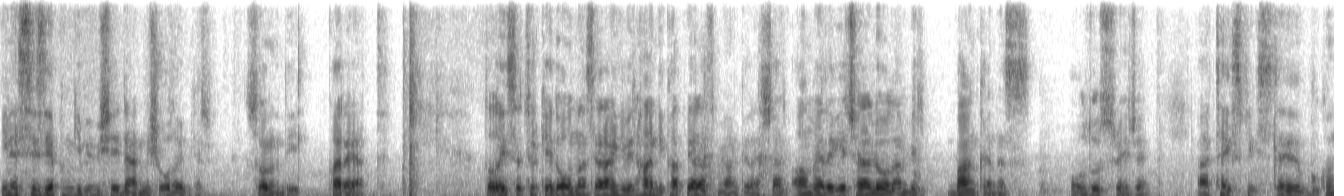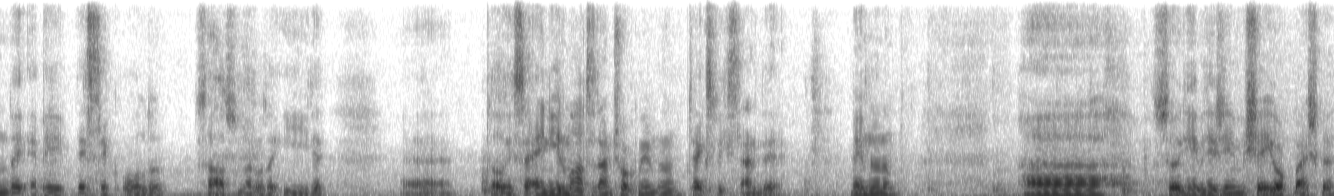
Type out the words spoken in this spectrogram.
yine siz yapın gibi bir şey denmiş olabilir. Sorun değil. Para yattı. Dolayısıyla Türkiye'de olmanız herhangi bir handikap yaratmıyor arkadaşlar. Almanya'da geçerli olan bir bankanız olduğu sürece. Ha, TaxFix de bu konuda epey destek oldu. Sağ olsunlar o da iyiydi. Ee, dolayısıyla N26'dan çok memnunum. TaxFix'ten de memnunum. Söyleyebileceğim bir şey yok başka.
